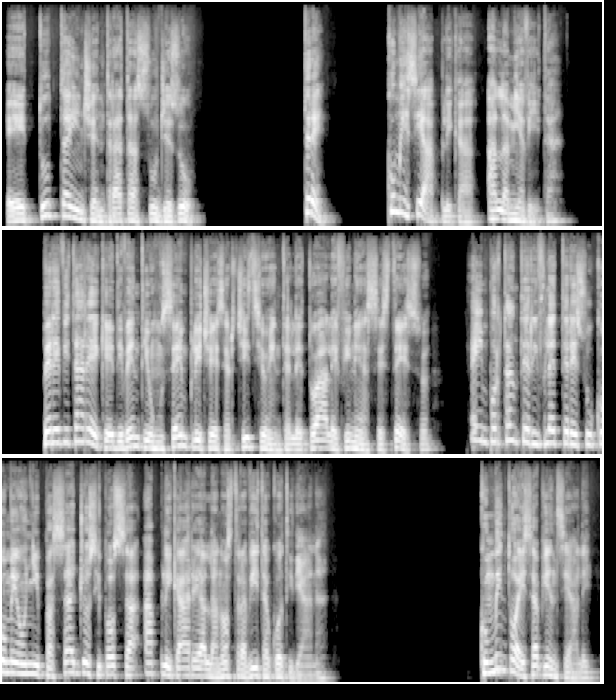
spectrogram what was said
è tutta incentrata su Gesù. 3 come si applica alla mia vita? Per evitare che diventi un semplice esercizio intellettuale fine a se stesso, è importante riflettere su come ogni passaggio si possa applicare alla nostra vita quotidiana. Commento ai sapienziali.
